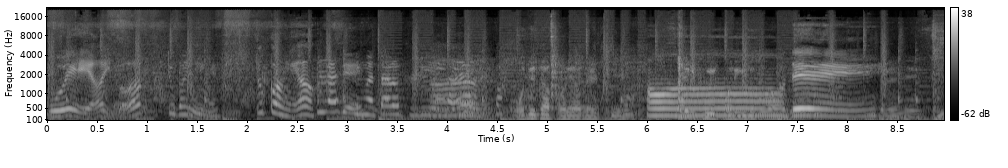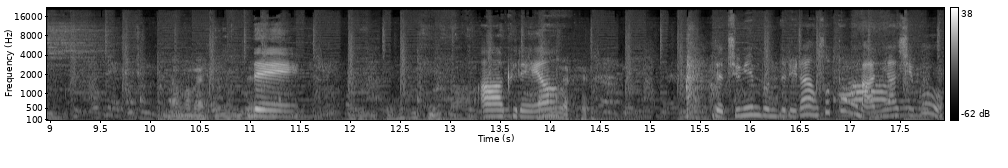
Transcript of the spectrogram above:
뭐예요, 이거? 뚜껑이요. 뚜껑이요? 플라스틱만 따로 분리해서요. 어디다 버려야 될지 어, 쓰레기통에 버리기도 뭐하고. 네. 저를 이제 좀 난감했었는데 네. 이렇게 해주시니까 아, 그래요? 것 같아요. 네, 주민분들이랑 소통을 많이 하시고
